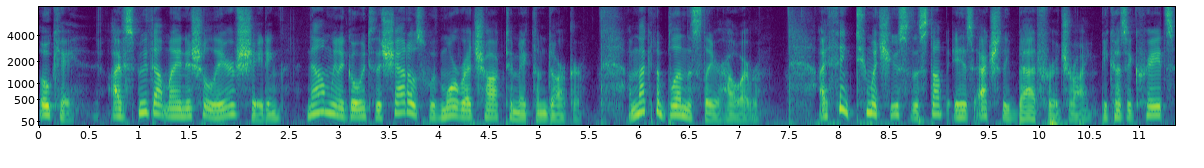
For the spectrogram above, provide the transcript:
Okay, I've smoothed out my initial layer of shading. Now I'm going to go into the shadows with more red chalk to make them darker. I'm not going to blend this layer, however. I think too much use of the stump is actually bad for a drawing because it creates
